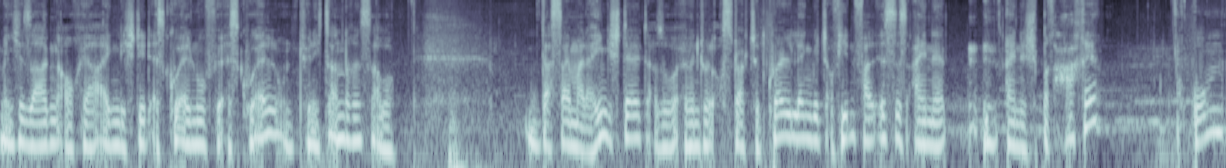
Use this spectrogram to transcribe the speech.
manche sagen auch, ja, eigentlich steht SQL nur für SQL und für nichts anderes, aber das sei mal dahingestellt, also eventuell auch Structured Query Language. Auf jeden Fall ist es eine, eine Sprache, um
